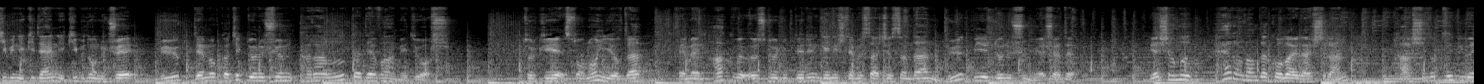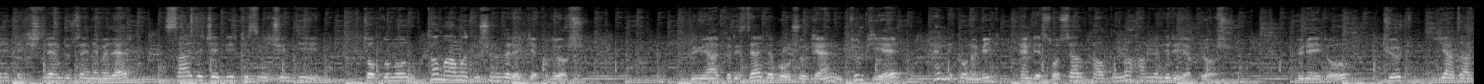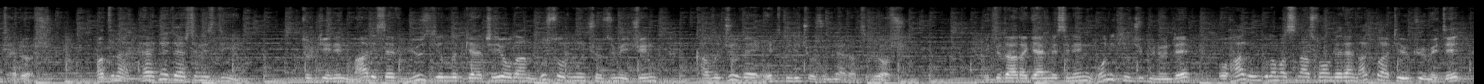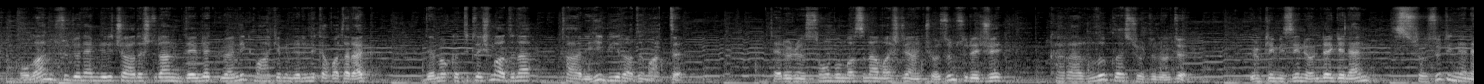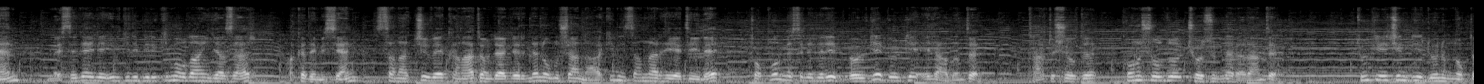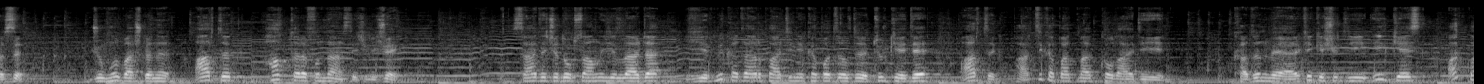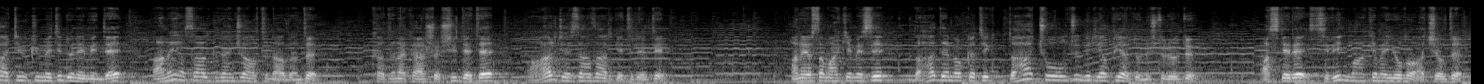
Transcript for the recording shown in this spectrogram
2002'den 2013'e büyük demokratik dönüşüm kararlılıkla devam ediyor. Türkiye son 10 yılda temel hak ve özgürlüklerin genişlemesi açısından büyük bir dönüşüm yaşadı. Yaşamı her alanda kolaylaştıran, karşılıklı güveni pekiştiren düzenlemeler sadece bir kesim için değil, toplumun tamamı düşünülerek yapılıyor. Dünya krizlerle boğuşurken Türkiye hem ekonomik hem de sosyal kalkınma hamleleri yapıyor. Güneydoğu, Kürt ya da terör. Adına her ne derseniz deyin. Türkiye'nin maalesef 100 yıllık gerçeği olan bu sorunun çözümü için kalıcı ve etkili çözümler atılıyor. İktidara gelmesinin 12. gününde OHAL uygulamasına son veren AK Parti hükümeti, olağanüstü dönemleri çağrıştıran devlet güvenlik mahkemelerini kapatarak demokratikleşme adına tarihi bir adım attı. Terörün son bulmasını amaçlayan çözüm süreci kararlılıkla sürdürüldü. Ülkemizin önde gelen, sözü dinlenen, meseleyle ilgili birikimi olan yazar, akademisyen, sanatçı ve kanaat önderlerinden oluşan akil insanlar heyetiyle toplum meseleleri bölge bölge ele alındı. Tartışıldı, konuşuldu, çözümler arandı. Türkiye için bir dönüm noktası. Cumhurbaşkanı artık halk tarafından seçilecek. Sadece 90'lı yıllarda 20 kadar partinin kapatıldığı Türkiye'de artık parti kapatmak kolay değil. Kadın ve erkek eşitliği ilk kez AK Parti hükümeti döneminde anayasal güvence altına alındı. Kadına karşı şiddete ağır cezalar getirildi. Anayasa Mahkemesi daha demokratik, daha çoğulcu bir yapıya dönüştürüldü. Askere sivil mahkeme yolu açıldı.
